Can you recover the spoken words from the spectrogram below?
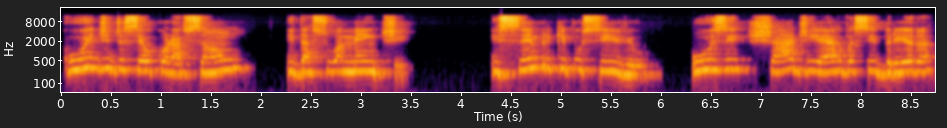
Cuide de seu coração e da sua mente. E sempre que possível, use chá de erva cidreira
